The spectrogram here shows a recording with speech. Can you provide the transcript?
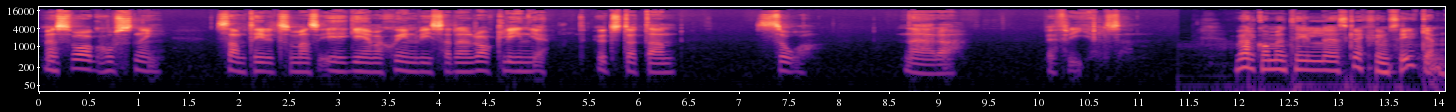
Med en svag hostning, samtidigt som hans EEG-maskin visade en rak linje, utstötte han så nära befrielsen. Välkommen till eh, skräckfilmscirkeln.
